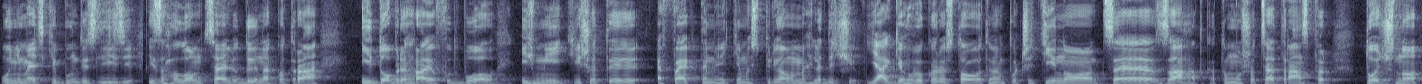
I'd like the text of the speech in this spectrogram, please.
у німецькій бундеслізі. І загалом ця людина, котра і добре грає в футбол, і вміє тішити ефектними якимись прийомами глядачів. Як його використовуватиме Почетіно, це загадка, тому що це трансфер точно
